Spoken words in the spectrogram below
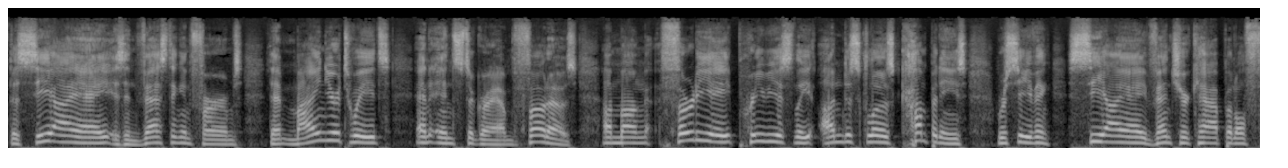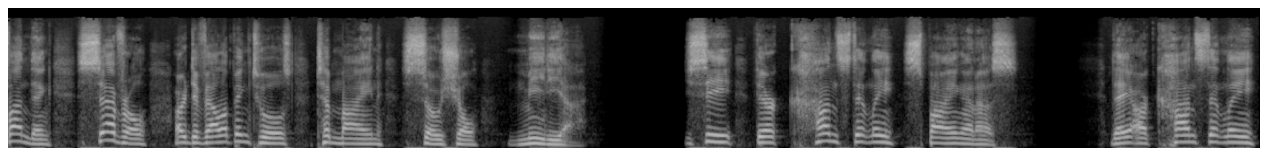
The CIA is investing in firms that mine your tweets and Instagram photos. Among 38 previously undisclosed companies receiving CIA venture capital funding, several are developing tools to mine social media. You see, they're constantly spying on us. They are constantly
